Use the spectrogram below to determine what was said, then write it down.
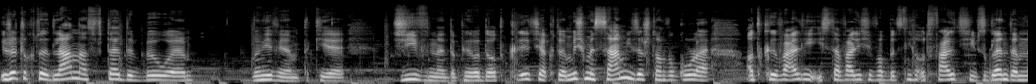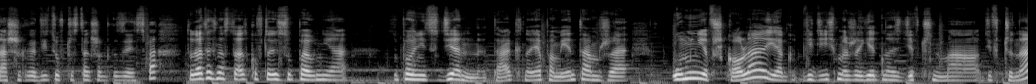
i rzeczy, które dla nas wtedy były, no nie wiem, takie dziwne dopiero do odkrycia, które myśmy sami zresztą w ogóle odkrywali i stawali się wobec nich otwarci względem naszych rodziców czy starszego rodzeństwa, to dla tych nastolatków to jest zupełnie, zupełnie codzienne, tak? No ja pamiętam, że u mnie w szkole, jak wiedzieliśmy, że jedna z dziewczyn ma dziewczynę,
